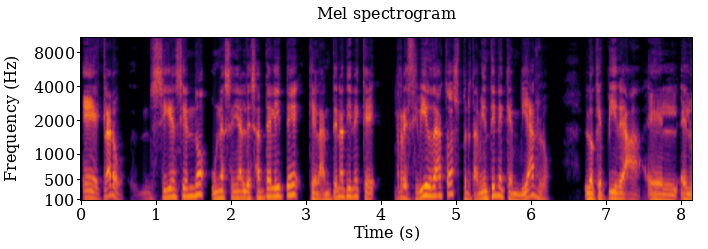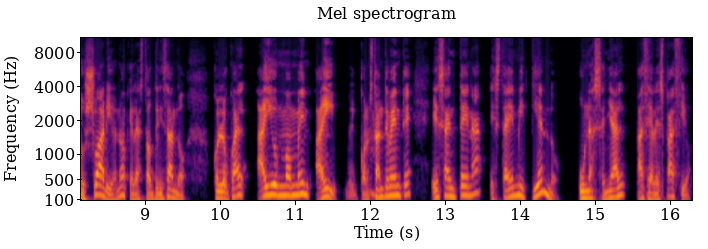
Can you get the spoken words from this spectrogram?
eh, claro, siguen siendo una señal de satélite que la antena tiene que recibir datos, pero también tiene que enviarlo lo que pide el, el, usuario, ¿no? Que la está utilizando. Con lo cual, hay un momento, ahí, constantemente, esa antena está emitiendo una señal hacia el espacio.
